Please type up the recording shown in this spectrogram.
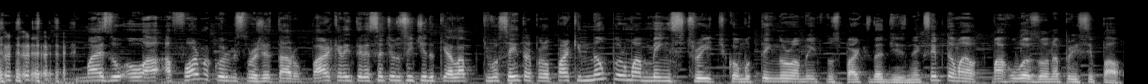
Mas o- a, a forma como eles projetaram o parque era interessante no sentido que, ela, que você entra pelo parque não por uma main street, como tem normalmente nos parques da Disney, que sempre tem uma, uma rua zona principal.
